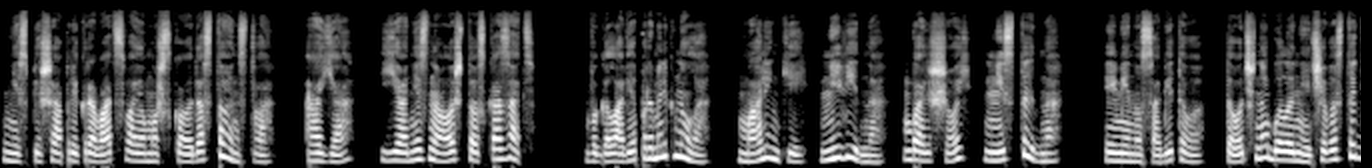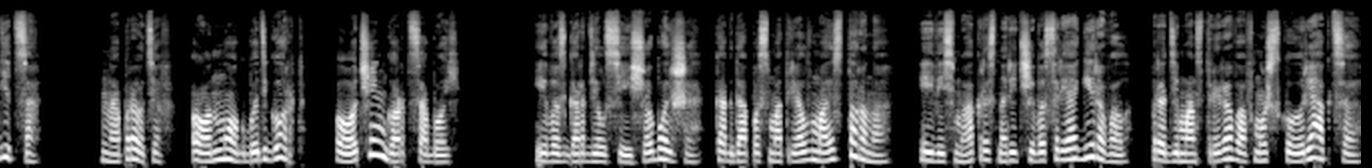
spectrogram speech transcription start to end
не спеша прикрывать свое мужское достоинство. А я? Я не знала, что сказать. В голове промелькнуло. Маленький — не видно, большой — не стыдно. И минус обитого точно было нечего стыдиться. Напротив, он мог быть горд, очень горд собой. И возгордился еще больше, когда посмотрел в мою сторону и весьма красноречиво среагировал, продемонстрировав мужскую реакцию,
